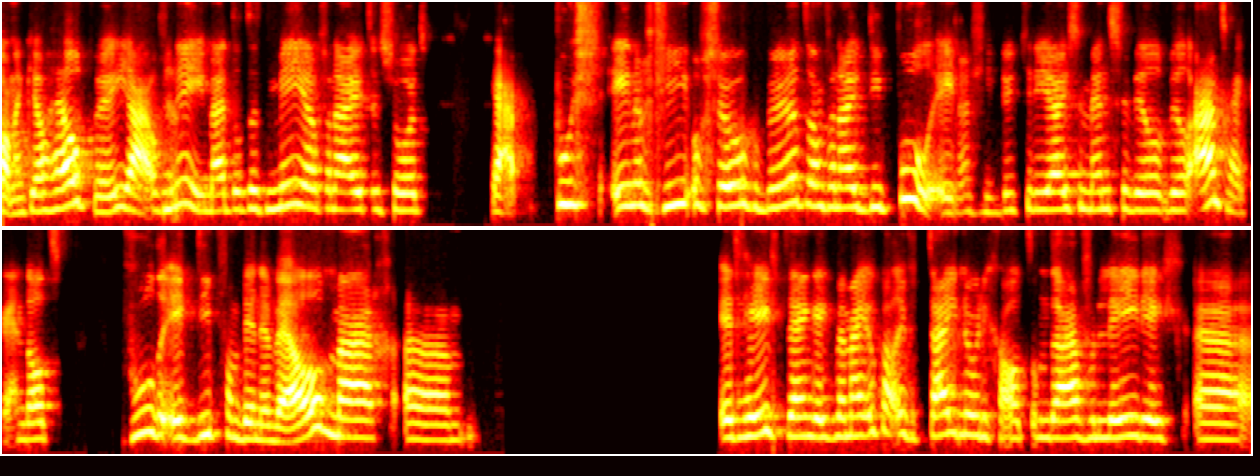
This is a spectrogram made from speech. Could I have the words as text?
Kan ik jou helpen? Ja of nee? Maar dat het meer vanuit een soort ja, push-energie of zo gebeurt dan vanuit die pool-energie. Dat je de juiste mensen wil, wil aantrekken. En dat voelde ik diep van binnen wel, maar ehm, het heeft denk ik bij mij ook wel even tijd nodig gehad om daar volledig uh,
